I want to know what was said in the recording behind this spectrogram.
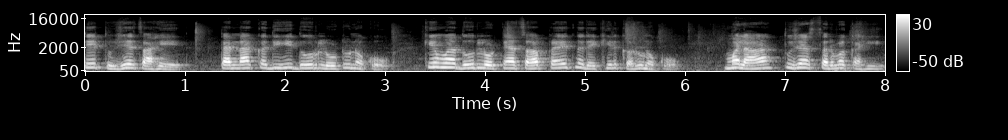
ते तुझेच आहेत. त्यांना कधीही दूर लोटू नको. किंवा दूर लोटण्याचा प्रयत्न देखील करू नको. मला तुझ्या सर्व काही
